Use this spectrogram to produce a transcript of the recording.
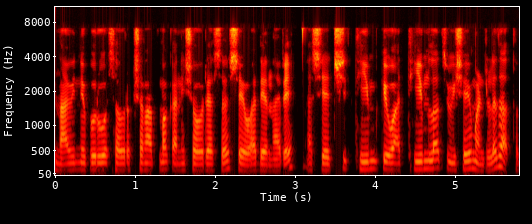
नाविन्यपूर्व संरक्षणात्मक आणि शौर्यासह सेवा देणारे अशी याची थीम किंवा थीमलाच विषय म्हटलं जातं.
